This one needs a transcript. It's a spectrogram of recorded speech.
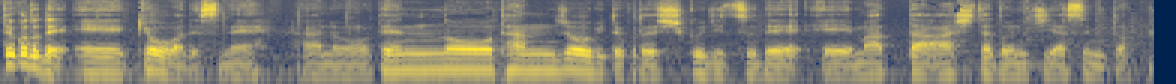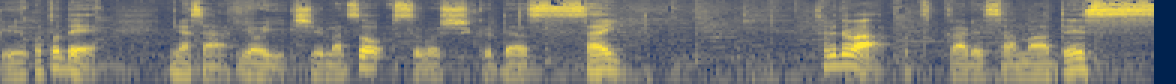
ということで、えー、今日はですね、あの天皇誕生日ということで祝日で、えー、また明日土日休みということで皆さん良い週末をお過ごしください。それではお疲れ様です。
